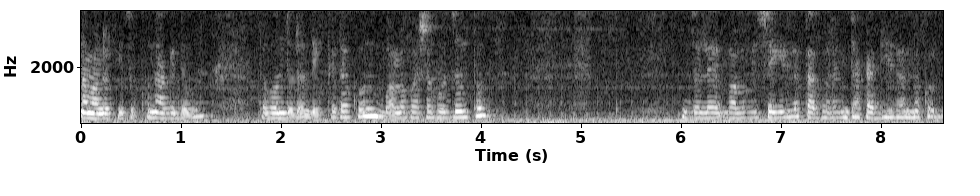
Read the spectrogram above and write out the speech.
নামানোর কিছুক্ষণ আগে দেবো। তো বন্ধুরা, দেখতে থাকুন ভালো বাসা পর্যন্ত। জলে ভালো বেসে গেলে তারপরে আমি ঢাকা দিয়ে রান্না করব।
